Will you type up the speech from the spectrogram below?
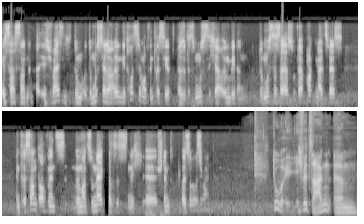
Ist das dann, ich weiß nicht, du, du musst ja da irgendwie trotzdem auf interessiert. Also das muss sich ja irgendwie dann, du musst das ja so verpacken, als wäre es interessant, auch wenn's, wenn man so merkt, dass es nicht äh, stimmt. Weißt du, was ich meine? Du, ich würde sagen, ähm,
